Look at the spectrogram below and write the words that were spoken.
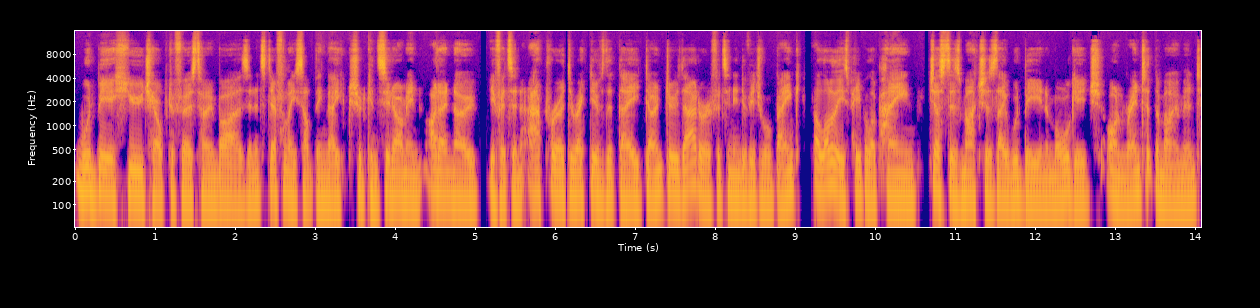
would be a huge help to first home buyers. And it's definitely something they should consider. I mean, I don't know if it's an APRA directive that they don't do that or if it's an individual bank. A lot of these people are paying just as much as they would be in a mortgage on rent at the moment.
